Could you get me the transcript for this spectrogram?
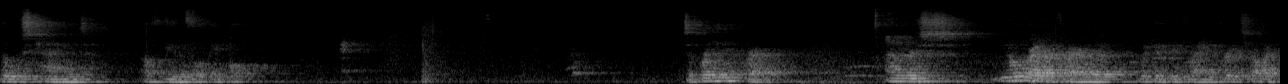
those kind of beautiful people. It's a brilliant prayer. And there's no greater prayer that we could be praying for each other.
